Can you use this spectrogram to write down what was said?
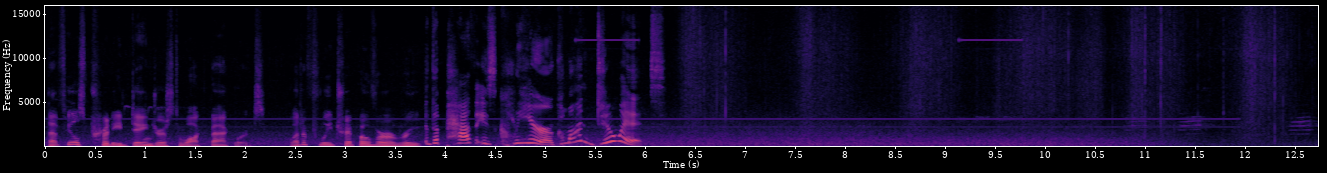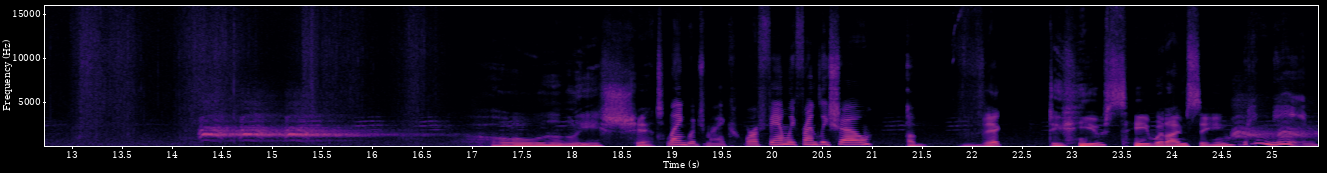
That feels pretty dangerous to walk backwards. What if we trip over a root? The path is clear. Come on, do it. Holy shit. Language, Mike. We're a family friendly show. Uh, Vic, do you see what I'm seeing? What do you mean?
